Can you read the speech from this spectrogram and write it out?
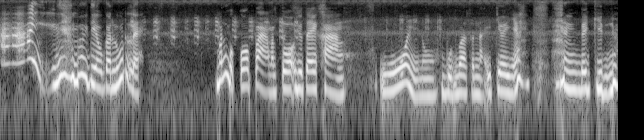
ไอ้ายมือเดียวกันรุดเลยมันบกโกปากมันตัวอยู่ใต้คาง โอ้ยเนาะบุญวาสนาเจยยังยังได้กินอยู่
